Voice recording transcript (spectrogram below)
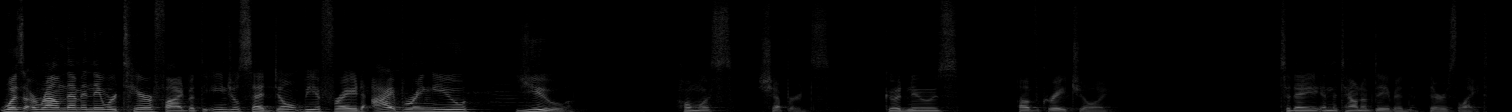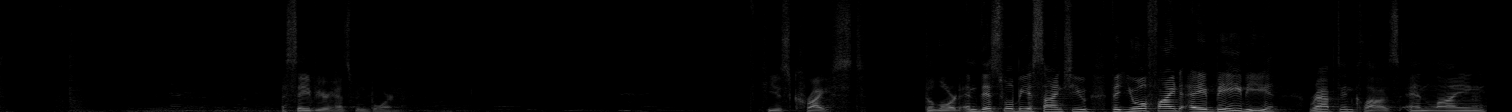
was around them, and they were terrified. But the angel said, Don't be afraid. I bring you, you, homeless shepherds. Good news of great joy. Today in the town of David, there is light. A Savior has been born. He is Christ, the Lord. And this will be a sign to you that you will find a baby wrapped in cloths and lying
